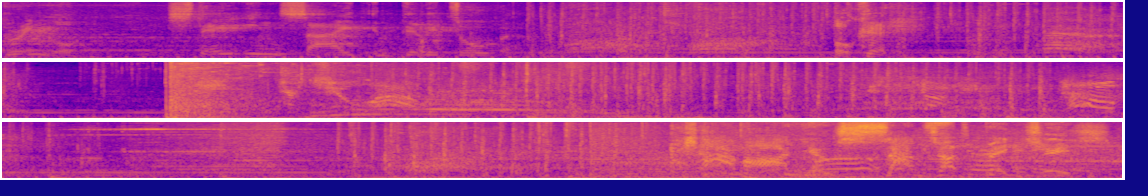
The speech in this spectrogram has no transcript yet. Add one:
Gringo, stay inside until it's over. Okay. You out! Come on, you sons of bitches!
